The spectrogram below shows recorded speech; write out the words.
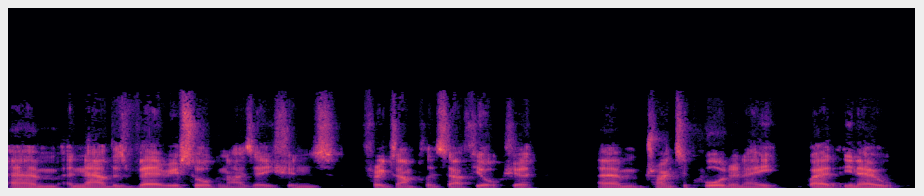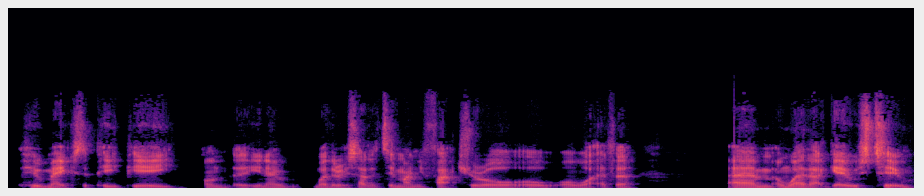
um, and now there's various organisations, for example in South Yorkshire, um, trying to coordinate where you know who makes the PPE on you know whether it's additive manufacture or, or, or whatever um, and where that goes to,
